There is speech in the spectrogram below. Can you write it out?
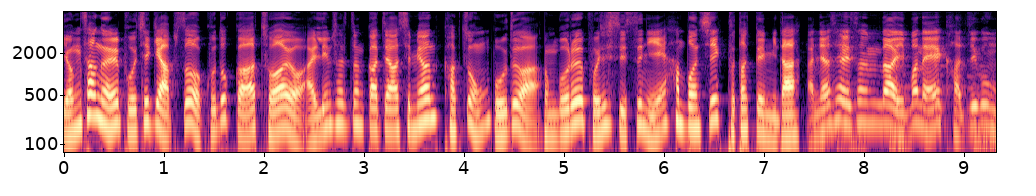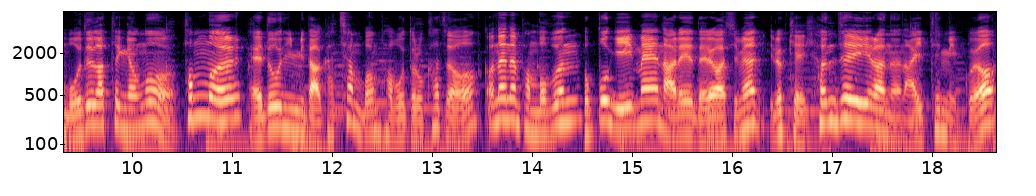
영상을 보시기 앞서 구독과 좋아요, 알림 설정까지 하시면 각종 모드와 정보를 보실 수 있으니 한 번씩 부탁드립니다. 안녕하세요, 이선입니다. 이번에 가지고 온 모드 같은 경우 선물 애드온입니다. 같이 한번 봐보도록 하죠. 꺼내는 방법은 돋보기 맨 아래에 내려가시면 이렇게 현재이라는 아이템이 있고요.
